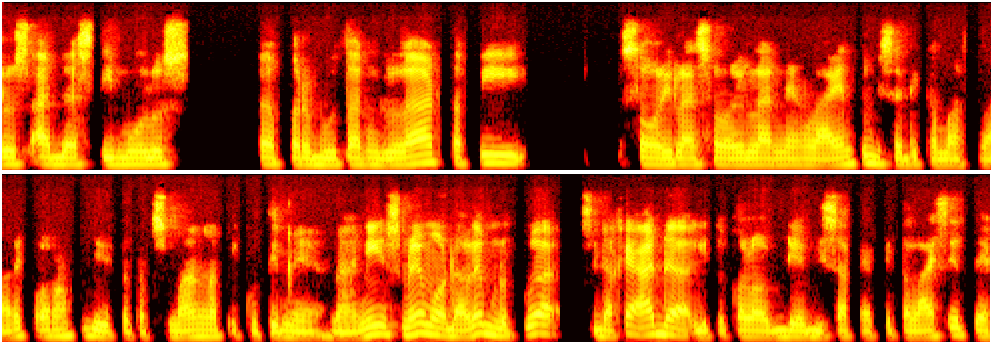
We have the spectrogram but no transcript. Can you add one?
harus ada stimulus eh, perebutan gelar, tapi storyline storyline yang lain tuh bisa dikemas menarik orang tuh jadi tetap semangat ikutinnya. Nah ini sebenarnya modalnya menurut gua setidaknya ada gitu kalau dia bisa capitalize it ya.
